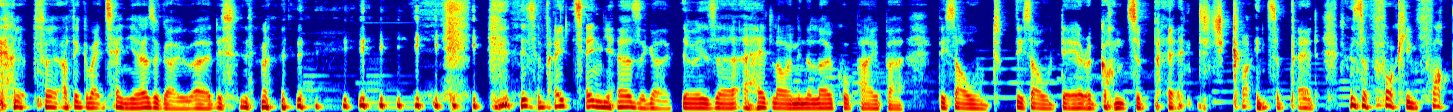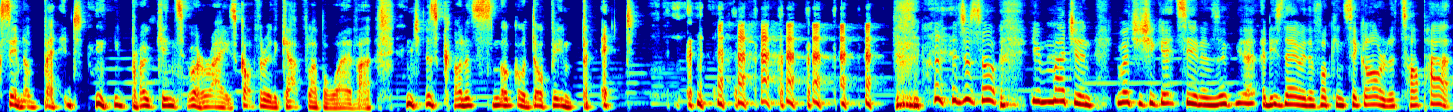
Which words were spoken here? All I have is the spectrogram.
For I think about ten years ago, uh, this it's about ten years ago. There was a, a headline in the local paper. This old this old deer had gone to bed. She got into bed. There's a fucking fox in her bed. he broke into her house, got through the cat flap or whatever, and just kind of snuggled up in bed. Just you imagine, imagine she gets in and, and he's there with a fucking cigar and a top hat.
